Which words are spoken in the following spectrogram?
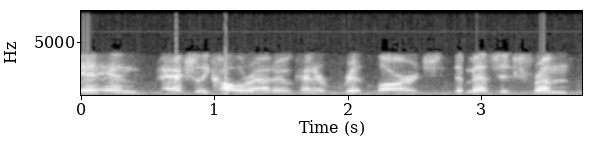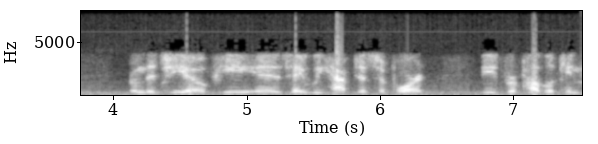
and, and actually Colorado, kind of writ large, the message from from the GOP is, hey, we have to support these Republican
